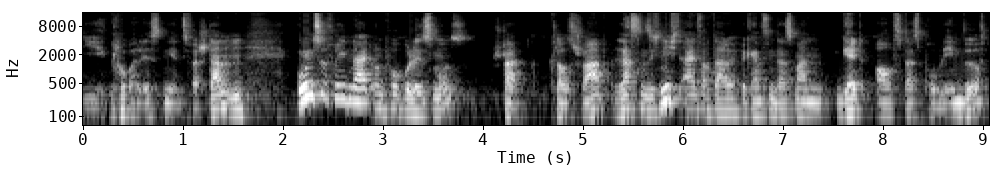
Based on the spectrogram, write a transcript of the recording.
die Globalisten jetzt verstanden. Unzufriedenheit und Populismus statt Klaus Schwab, lassen sich nicht einfach dadurch bekämpfen, dass man Geld auf das Problem wirft.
